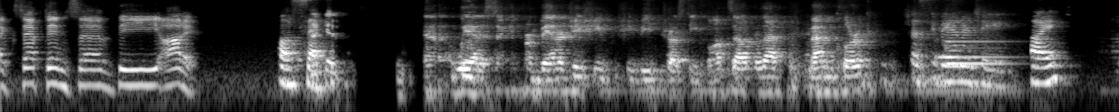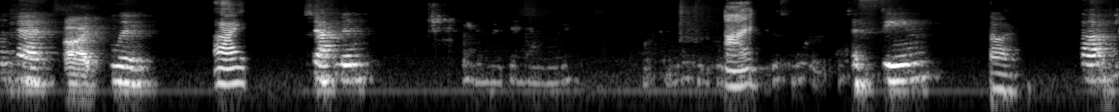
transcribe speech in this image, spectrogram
acceptance of the audit. I'll second. Uh, we had a second from Banerjee. She she beat Trustee Fox out for that. Madam Clerk. Trustee Banerjee. Aye. Bhuket. Aye. Blue. Aye. Chapman. Aye. Esteen. Aye. Fox.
